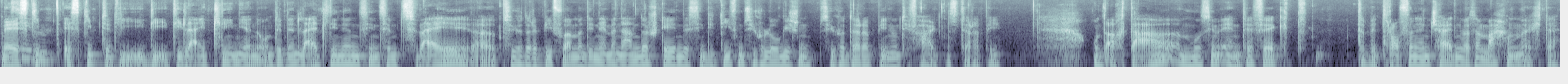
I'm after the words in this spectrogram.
Nee, es, gibt, es gibt ja die, die, die Leitlinien und in den Leitlinien sind es eben zwei äh, Psychotherapieformen, die nebeneinander stehen. Das sind die tiefenpsychologischen Psychotherapien und die Verhaltenstherapie. Und auch da muss im Endeffekt der Betroffene entscheiden, was er machen möchte.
